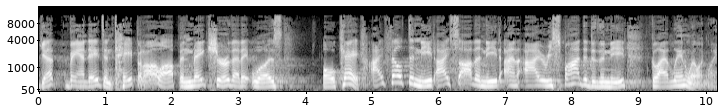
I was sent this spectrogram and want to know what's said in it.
get band-aids and tape it all up and make sure that it was okay. I felt the need, I saw the need, and I responded to the need gladly and willingly.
